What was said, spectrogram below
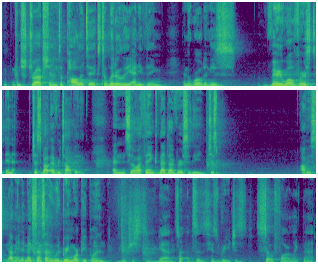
construction to politics to literally anything in the world and he's very well versed in just about every topic. And so I think that diversity just obviously, I mean, it makes sense that it would bring more people in. Interesting. Yeah. So it's his reach is so far like that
